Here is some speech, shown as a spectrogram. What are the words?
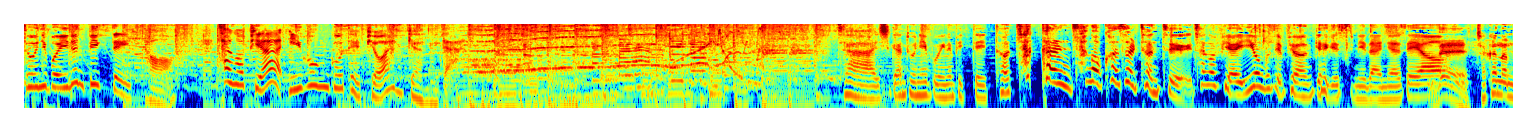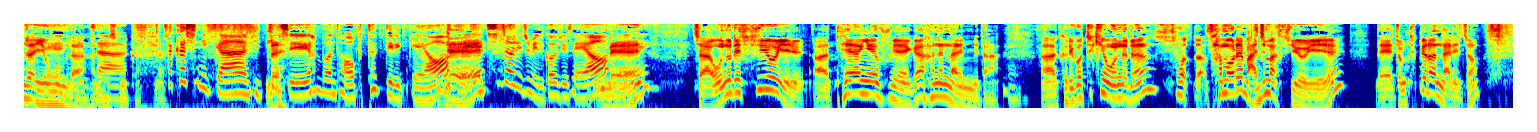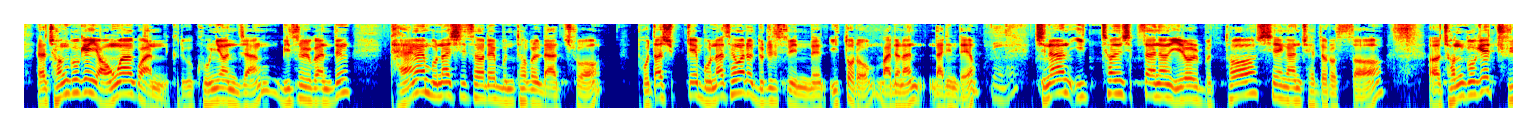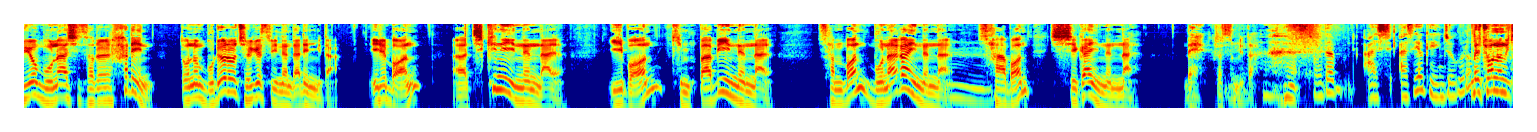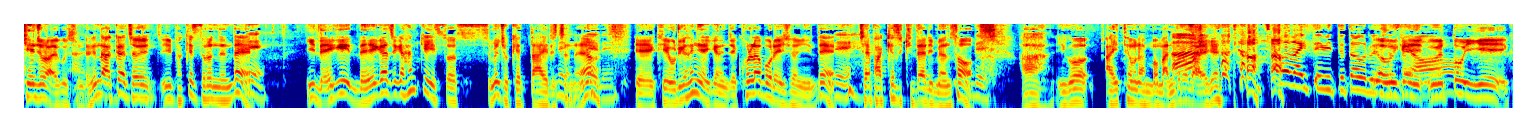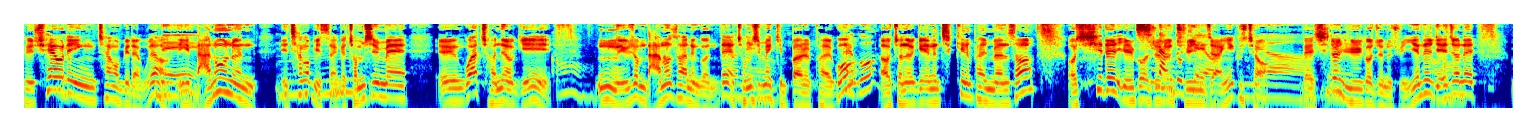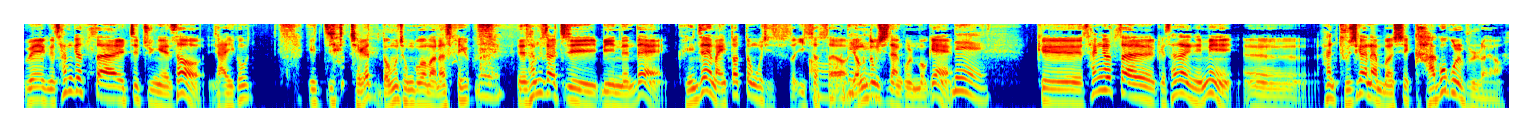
돈이 보이는 빅데이터. 창업피아 이홍구 대표와 함께합니다. 자, 이 시간 돈이 보이는 빅데이터 착한 창업 컨설턴트 창업피아 이용구 대표와 함께 하겠습니다. 안녕하세요. 네, 착한 남자 이용호입니다. 네, 자, 안녕하십니까. 네. 착하시니까 빅퀴즈 한번 더 부탁드릴게요. 네. 친절히 좀 읽어주세요. 네. 자, 오늘이 수요일, 아, 태양의 후예가 하는 날입니다. 네. 아, 그리고 특히 오늘은 수, 3월의 마지막 수요일. 네, 좀 특별한 날이죠. 아, 전국의 영화관, 그리고 공연장, 미술관 등 다양한 문화시설의 문턱을 낮추어 보다 쉽게 문화 생활을 누릴 수 있는, 있도록 마련한 날인데요. 네. 지난 2014년 1월부터 시행한 제도로서 어, 전국의 주요 문화 시설을 할인 또는 무료로 즐길 수 있는 날입니다. 1번 어, 치킨이 있는 날, 2번 김밥이 있는 날, 3번 문화가 있는 날, 음. 4번 시가 있는 날. 네, 그렇습니다. 정답 아시, 아세요 개인적으로? 네, 저는 개인적으로 알고 있습니다. 근데 아까 저희 이 밖에서 들었는데 네. 이네 개, 네 가지가 함께 있었으면 좋겠다 이랬잖아요. 네, 네, 예, 그게 우리가 흔히 얘기하는 이제 콜라보레이션인데 네. 제가 밖에서 기다리면서 네. 아, 이거 아이템을 한번 만들어 봐야겠다. 창업 아이템이 또 떠오르셨어요. 그러니까 이또 이게 그 sharing 창업이라고요. 네. 이게 나누는 이 창업이 있어요. 그러니까 점심에과 저녁이 어. 음, 이거 좀 나눠서 하는 건데 그러네요. 점심에 김밥을 팔고? 어, 저녁에는 치킨을 팔면서 어, 시를 읽어주는. 주인장이 그렇죠. 네, 시를 읽어주는 주인. 얘는 예전에 왜 그 삼겹살집 중에서 야 이거 제가 너무 정보가 많아서 이거 네. 네, 삼겹살집이 있는데 굉장히 많이 떴던 곳이 있었어, 있었어요. 어, 네. 영동시장 골목에 네. 그 삼겹살 그 사장님이 어, 한두 시간에 한 번씩 가곡을 불러요.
